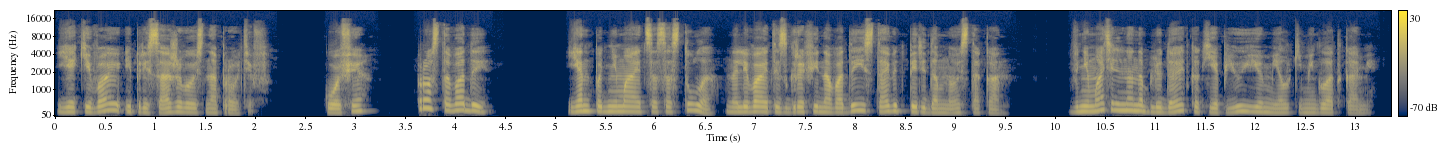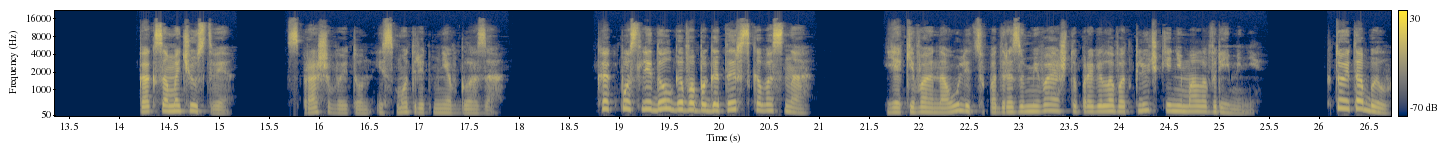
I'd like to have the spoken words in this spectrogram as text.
Я киваю и присаживаюсь напротив. «Кофе?» «Просто воды». Ян поднимается со стула, наливает из графина воды и ставит передо мной стакан. Внимательно наблюдает, как я пью ее мелкими глотками. «Как самочувствие?» — спрашивает он и смотрит мне в глаза. «Как после долгого богатырского сна». Я киваю на улицу, подразумевая, что провела в отключке немало времени. «Кто это был?»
